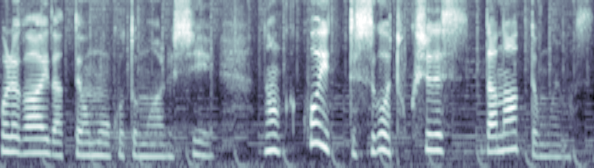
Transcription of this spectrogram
これが愛だって思うこともあるしなんか恋ってすごい特殊ですだなって思います。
